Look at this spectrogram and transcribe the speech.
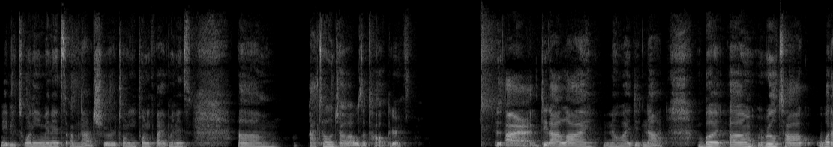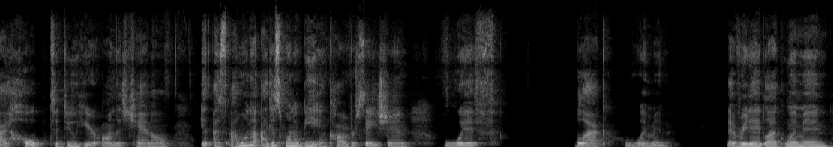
Maybe 20 minutes. I'm not sure. 20, 25 minutes. Um, I told y'all I was a talker. I, did I lie? No, I did not. But um, real talk, what I hope to do here on this channel is I want to, I just want to be in conversation with Black women, everyday Black women,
